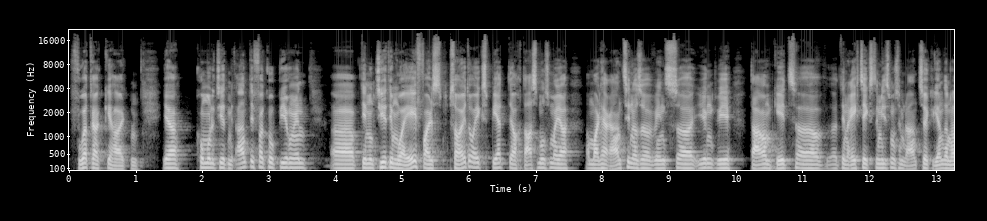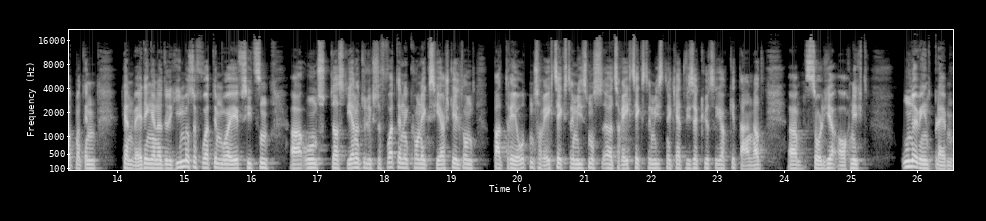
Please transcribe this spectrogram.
Vortrag gehalten. Er kommuniziert mit Antifa-Gruppierungen, äh, denunziert im ORF als Pseudo-Experte. Auch das muss man ja einmal heranziehen. Also wenn es äh, irgendwie darum geht, äh, den Rechtsextremismus im Land zu erklären, dann hat man den Herrn Weidinger natürlich immer sofort im ORF sitzen äh, und dass der natürlich sofort einen Konnex herstellt und Patrioten zu Rechtsextremismus, äh, zu Rechtsextremisten erklärt, wie es er kürzlich auch getan hat, äh, soll hier auch nicht unerwähnt bleiben.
